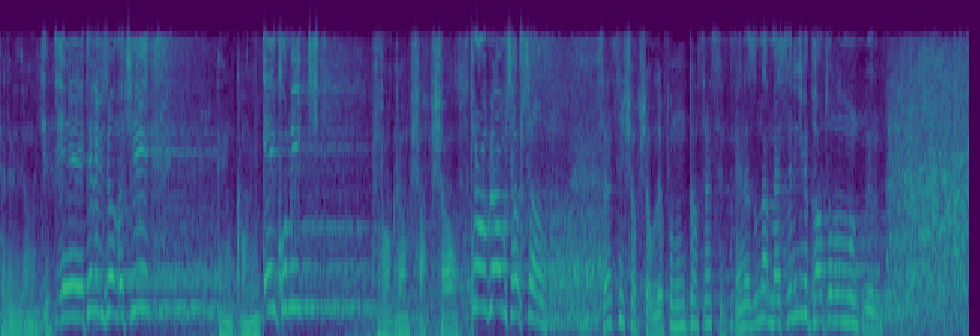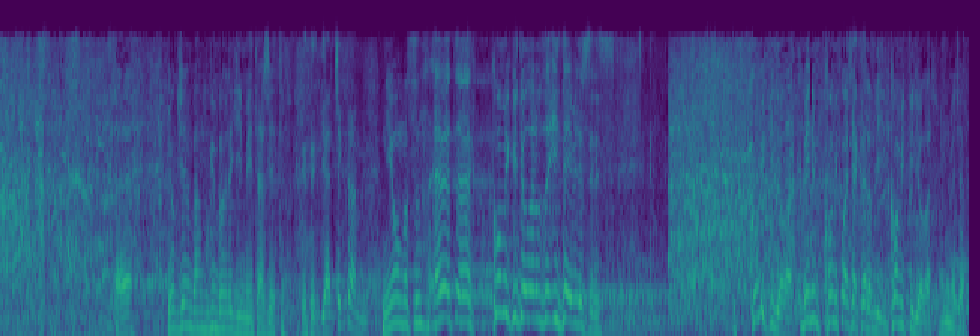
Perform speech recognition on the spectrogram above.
televizyondaki Ee, televizyondaki komik en komik program şapşal. program şapşal. Sensin şapşal lafını unutan sensin. En azından ben senin gibi pantolonumu unutmuyorum. Ee, yok canım ben bugün böyle giymeyi tercih ettim. Gerçekten mi? Niye olmasın? Evet e, komik videolarımızı izleyebilirsiniz. komik videolar. Benim komik bacaklarım değil. Komik videolar. Bilmeyeceğim.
